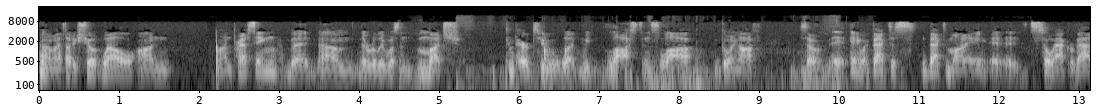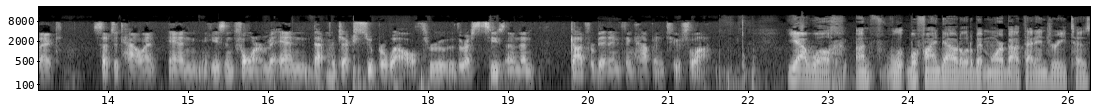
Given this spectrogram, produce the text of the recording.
Um, I thought he showed well on on pressing, but um, there really wasn't much compared to what we lost in Salah going off. So anyway, back to back to Mane. It's so acrobatic, such a talent, and he's in form, and that projects super well through the rest of the season. And God forbid anything happen to Salah. Yeah, well, we'll find out a little bit more about that injury to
